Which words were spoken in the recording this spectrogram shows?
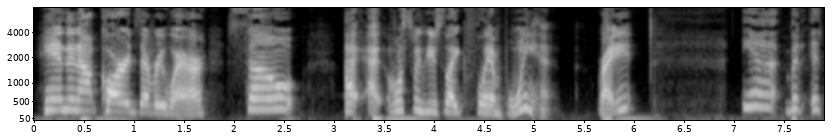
handing out cards everywhere. So I, I almost would use like flamboyant, right? Yeah, but it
